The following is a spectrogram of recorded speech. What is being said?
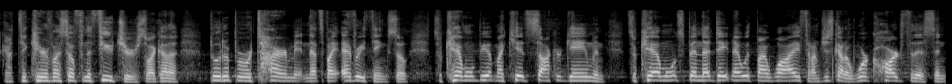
I got to take care of myself in the future. So I got to build up a retirement, and that's my everything. So it's okay, I won't be at my kid's soccer game, and it's okay, I won't spend that date night with my wife, and I'm just got to work hard for this. And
